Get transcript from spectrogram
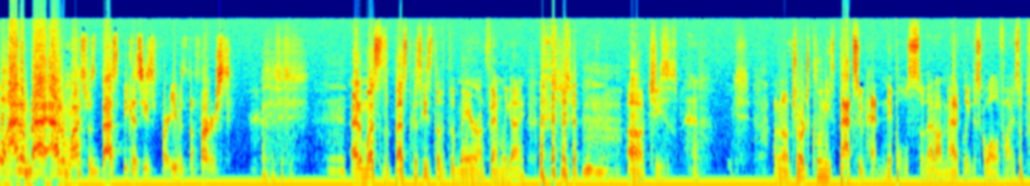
Well, Adam ba- Adam West was best because he's fir- he was the first. Adam West is the best because he's the the mayor on Family Guy. oh Jesus, man! I don't know. George Clooney's batsuit had nipples, so that automatically disqualifies him.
